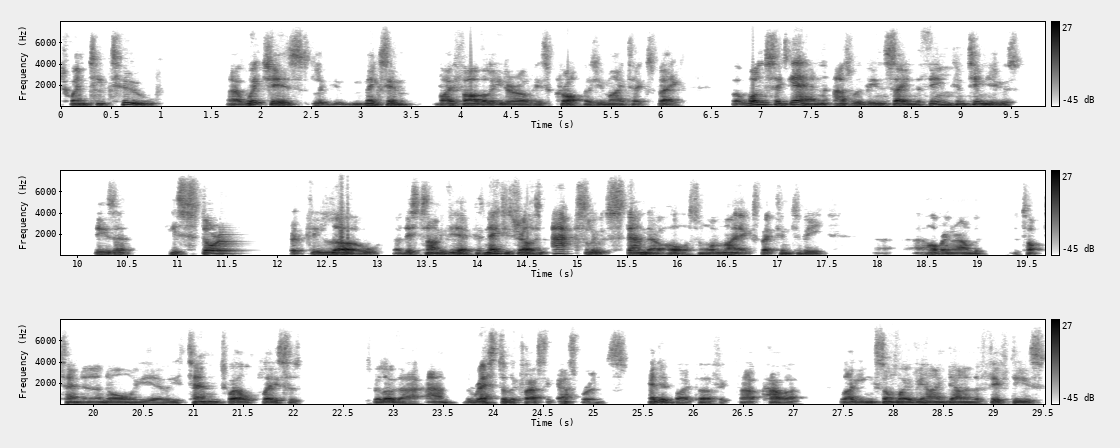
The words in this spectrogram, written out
22, uh, which is makes him by far the leader of his crop, as you might expect. But once again, as we've been saying, the theme mm. continues. These are historically low at this time of year because Native Trail is an absolute standout horse, and one might expect him to be uh, hovering around the, the, top 10 in a normal year. He's 10, 12 places below that, and the rest of the classic aspirants, headed by Perfect Power, lagging somewhere behind, down in the 50s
